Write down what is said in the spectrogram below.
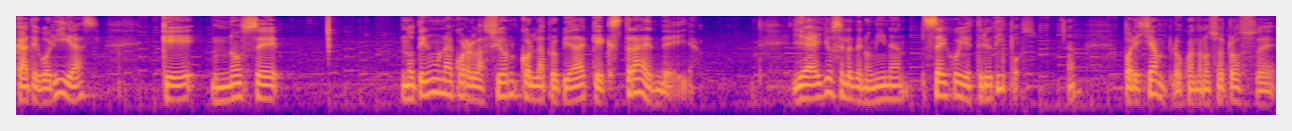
categorías que no se no tienen una correlación con la propiedad que extraen de ella. Y a ellos se les denominan sesgos y estereotipos. Por ejemplo, cuando nosotros eh,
